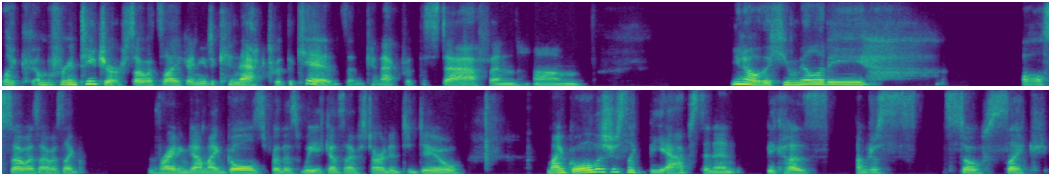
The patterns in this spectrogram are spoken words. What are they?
like I'm a freaking teacher. So it's like I need to connect with the kids and connect with the staff and um you know, the humility also as I was like writing down my goals for this week as I've started to do, my goal was just like be abstinent because I'm just so like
